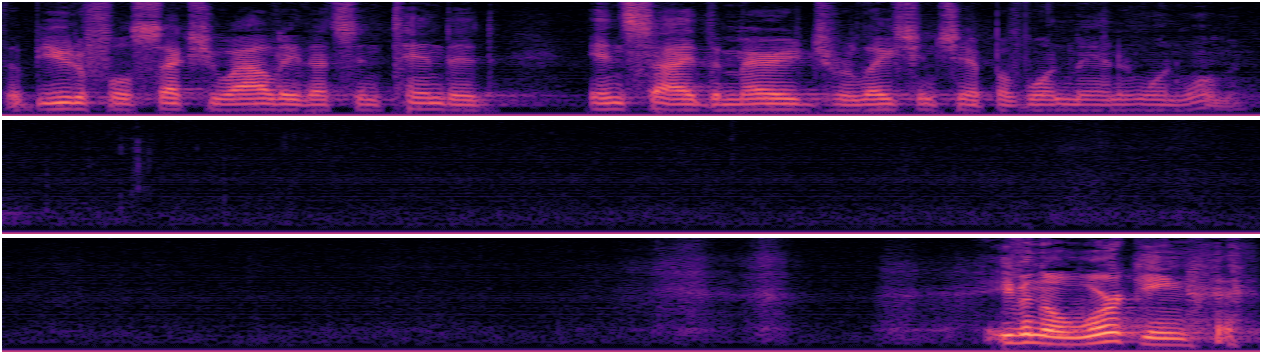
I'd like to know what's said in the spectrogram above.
the beautiful sexuality that's intended inside the marriage relationship of one man and one woman. Even though working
